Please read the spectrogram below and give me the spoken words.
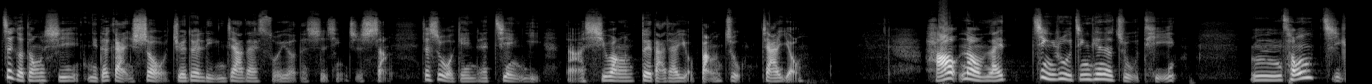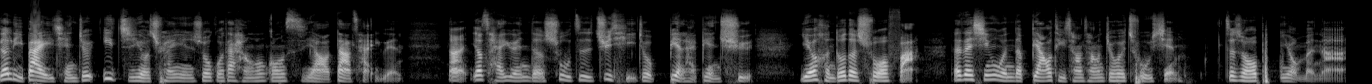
这个东西，你的感受绝对凌驾在所有的事情之上。这是我给你的建议。那希望对大家有帮助，加油。好，那我们来进入今天的主题。嗯，从几个礼拜以前就一直有传言说国泰航空公司要大裁员。那要裁员的数字具体就变来变去，也有很多的说法。那在新闻的标题常常就会出现，这时候朋友们啊、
